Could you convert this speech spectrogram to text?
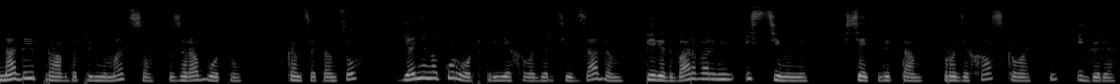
Надо и правда приниматься за работу. В конце концов, я не на курорт приехала вертеть задом перед варварами и стинами, всякими там, вроде Халского и Игоря.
